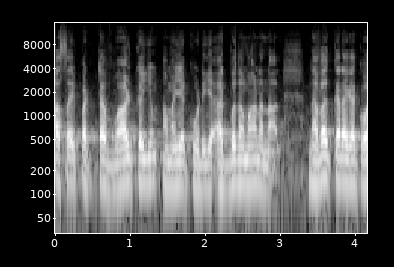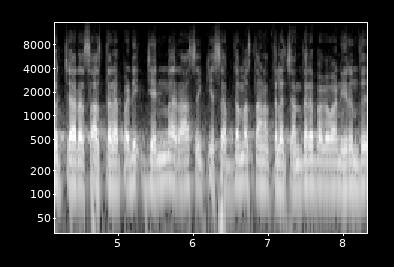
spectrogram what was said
ஆசைப்பட்ட வாழ்க்கையும் அமையக்கூடிய அற்புதமான நாள். நவக்கிரக கோச்சார சாஸ்திரப்படி ஜென்ம ராசிக்கு சப்தமஸ்தானத்தில் சந்திர பகவான் இருந்து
